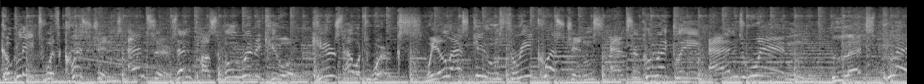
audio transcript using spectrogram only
Complete with questions, answers, and possible ridicule. Here's how it works. We'll ask you three questions, answer correctly, and win. Let's play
